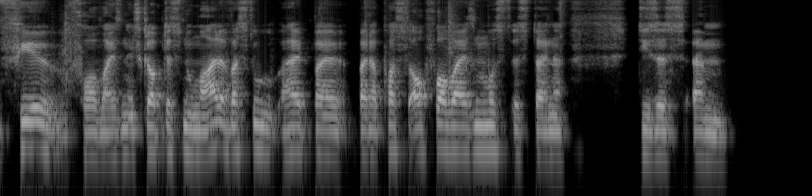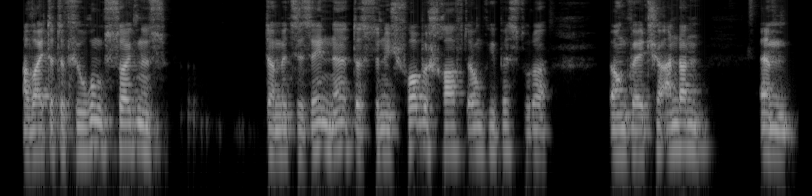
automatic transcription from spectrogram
viel vorweisen. Ich glaube, das Normale, was du halt bei, bei der Post auch vorweisen musst, ist deine dieses ähm, erweiterte Führungszeugnis, damit sie sehen, ne, dass du nicht vorbestraft irgendwie bist oder irgendwelche anderen ähm,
